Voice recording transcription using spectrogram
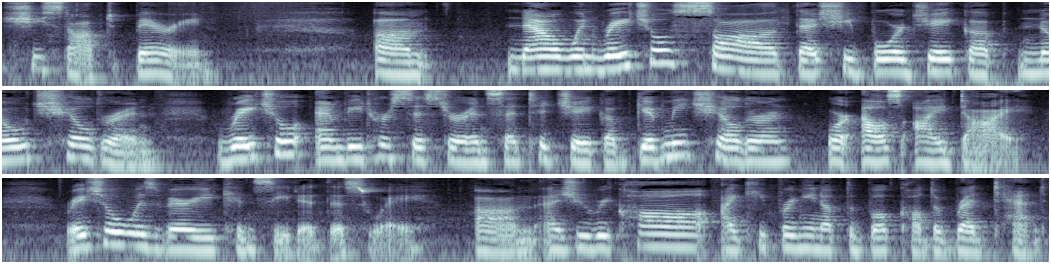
she stopped bearing. Um, now, when Rachel saw that she bore Jacob no children, Rachel envied her sister and said to Jacob, Give me children, or else I die. Rachel was very conceited this way. Um, as you recall, I keep bringing up the book called The Red Tent.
